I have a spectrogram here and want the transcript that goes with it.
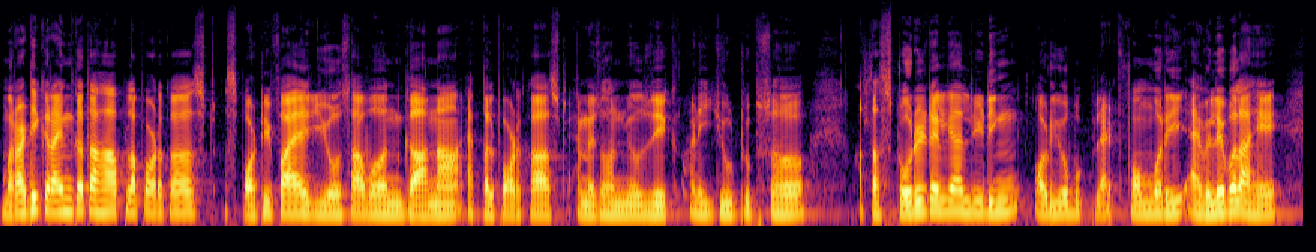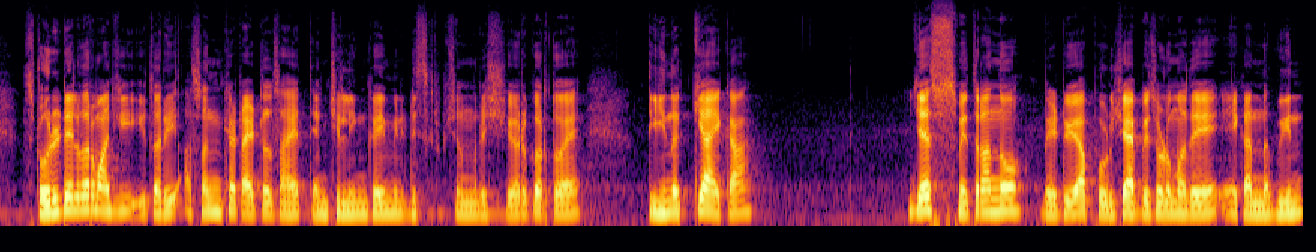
मराठी क्राईम कथा हा आपला पॉडकास्ट स्पॉटीफाय जिओ सावन गाना ॲपल पॉडकास्ट ॲमेझॉन म्युझिक आणि यूट्यूबसह आता स्टोरीटेल या लिडिंग ऑडिओ बुक प्लॅटफॉर्मवरही अवेलेबल आहे. स्टोरीटेलवर माझी इतरही असंख्य टायटल्स आहेत. त्यांची लिंकही मी डिस्क्रिप्शनमध्ये शेअर करतो आहे ती नक्की ऐका. येस मित्रांनो भेटूया पुढच्या एपिसोडमध्ये एका नवीन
